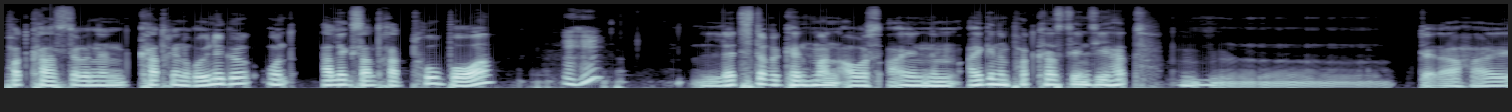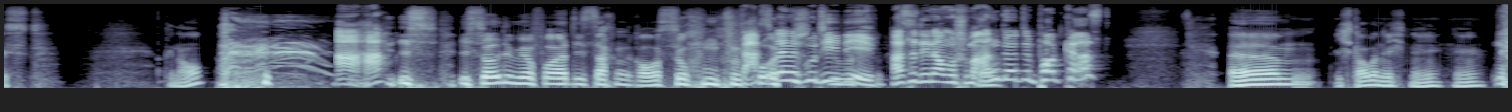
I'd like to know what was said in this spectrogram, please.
Podcasterinnen Katrin Rönecke und Alexandra Tobor. Mhm. Letztere kennt man aus einem eigenen Podcast, den sie hat, der da heißt. Genau. Aha, Ich, ich sollte mir vorher die Sachen raussuchen. das wäre eine gute Idee. Hast du den auch schon mal Ja. angehört im Podcast? Ähm, ich glaube nicht, nee, nee.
